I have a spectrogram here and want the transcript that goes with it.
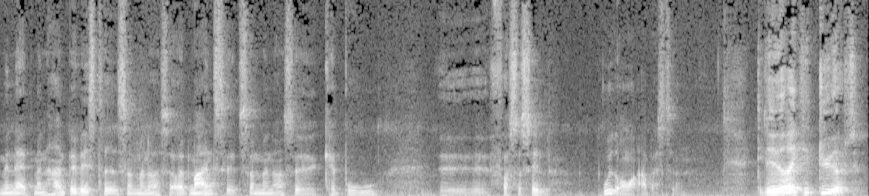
men at man har en bevidsthed som man også, og et mindset, som man også øh, kan bruge øh, for sig selv ud over arbejdstiden. Det lyder rigtig dyrt.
